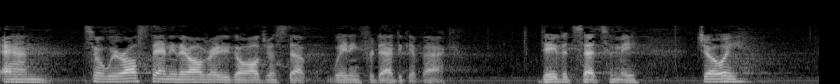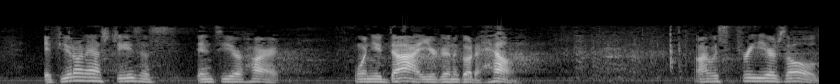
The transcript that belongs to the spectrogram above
And so we were all standing there, all ready to go, all dressed up, waiting for Dad to get back. David said to me, Joey, if you don't ask Jesus into your heart, when you die, you're going to go to hell. I was three years old.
